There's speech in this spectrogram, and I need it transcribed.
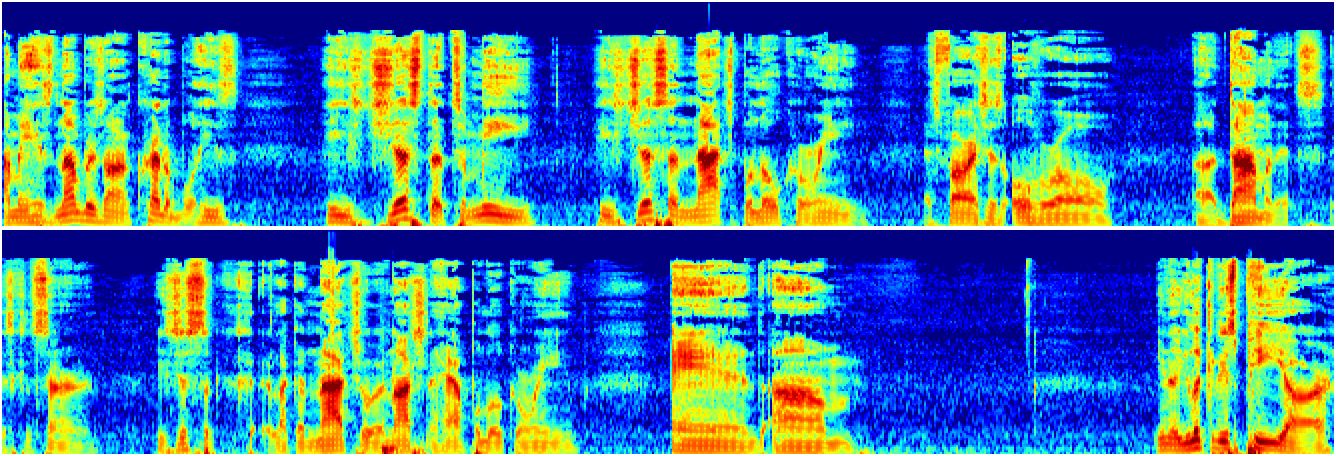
I mean his numbers are incredible. He's he's just a, to me he's just a notch below Kareem as far as his overall uh, dominance is concerned He's just a, like a notch or a notch and a half below Kareem. And, um, you know, you look at his PR.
